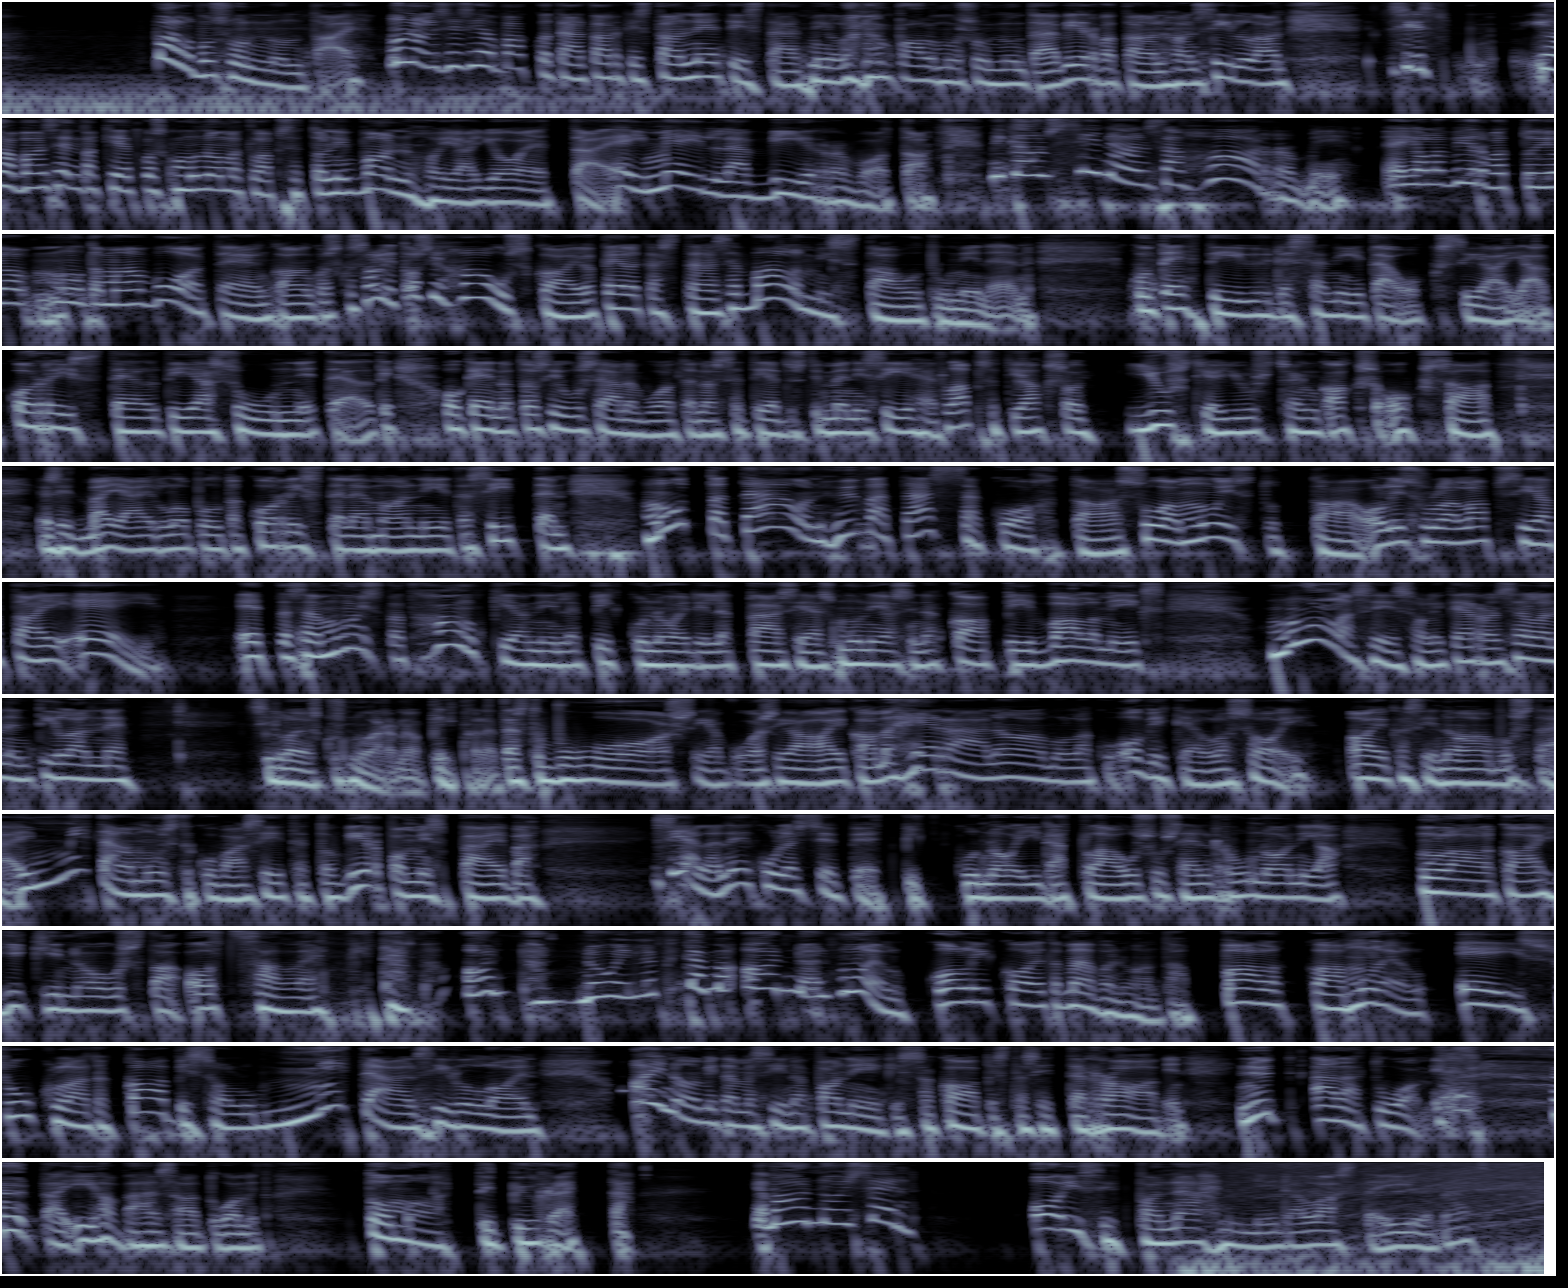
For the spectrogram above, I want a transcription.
Palmusunnuntai. Mun oli siis ihan pakko tää tarkistaa netistä, että milloin on palmusunnuntai. Virvataanhan silloin. Siis ihan vain sen takia, että koska mun omat lapset on niin vanhoja jo, että ei meillä virvota. Mikä on sinänsä harmi. Ei olla virvottu jo muutamaan vuoteenkaan, koska se oli tosi hauskaa jo pelkästään se valmistautuminen, kun tehtiin yhdessä niitä oksia ja koristeltiin ja suunniteltiin. Okei, no tosi useana vuotena se tietysti meni siihen, että lapset jaksoi just ja just sen kaksi oksaa. Ja sitten mä jäin lopulta koristelemaan niitä sitten. Mutta tämä on hyvä tässä kohtaa sua muistuttaa, oli sulla lapsia tai ei että sä muistat hankkia niille pikkunoidille pääsiäismunia sinne kaappiin valmiiksi. Mulla siis oli kerran sellainen tilanne, silloin joskus nuorena plikkana, tästä vuosia vuosia aikaa. Mä herään aamulla, kun ovikello soi aikaisin aamusta. Ei mitään muistikuvaa siitä, että on virpomispäivä siellä ne kuule söpöt pikkunoidat lausu sen runon ja mulla alkaa hiki nousta otsalle. Mitä mä annan noille? Mitä mä annan? Mulla ei ollut kolikoita, mä en voinut antaa palkkaa, mulla ei ollut ei suklaata, kaapissa ollut mitään silloin. Ainoa mitä mä siinä paniikissa kaapista sitten raavin. Nyt älä tuomitse, tai ihan vähän saa tuomita, tomaattipyrettä. Ja mä annoin sen. Oisitpa nähnyt niiden lasten ilmeet.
